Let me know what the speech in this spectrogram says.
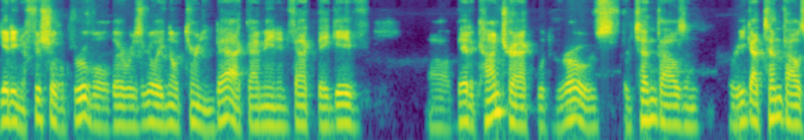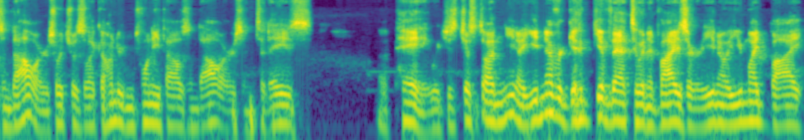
getting official approval, there was really no turning back. I mean, in fact, they gave uh, they had a contract with Groves for ten thousand, or he got ten thousand dollars, which was like one hundred and twenty thousand dollars in today's uh, pay, which is just on. You know, you'd never give give that to an advisor. You know, you might buy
